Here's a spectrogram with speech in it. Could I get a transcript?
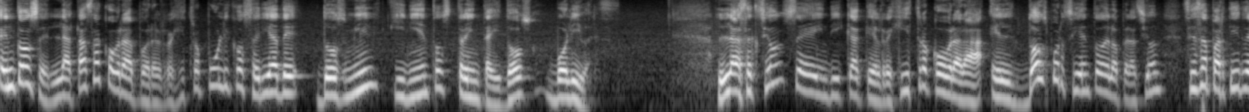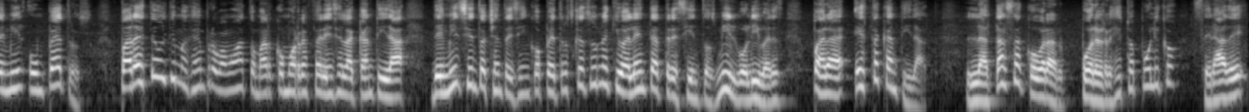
Entonces, la tasa cobrada por el registro público sería de 2.532 bolívares. La sección C indica que el registro cobrará el 2% de la operación si es a partir de 1.001 petros. Para este último ejemplo vamos a tomar como referencia la cantidad de 1.185 petros, que es un equivalente a 300.000 bolívares. Para esta cantidad, la tasa a cobrar por el registro público será de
